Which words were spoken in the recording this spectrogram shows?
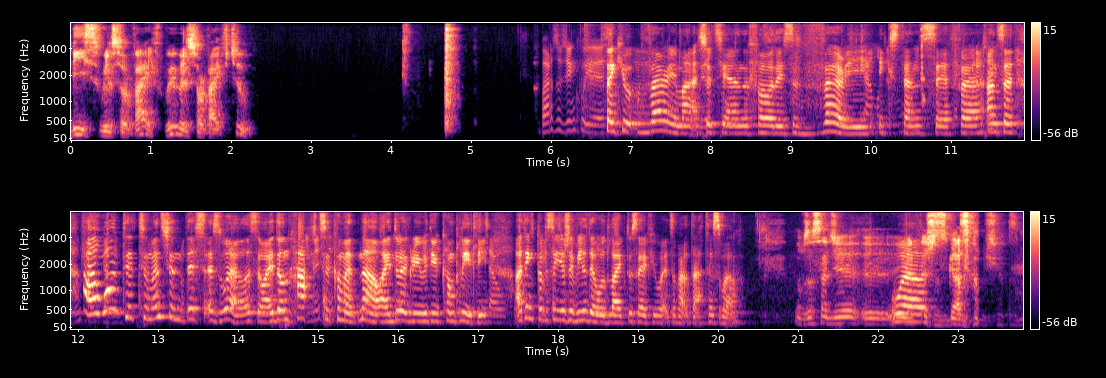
bees will survive, we will survive too. Thank you very much, Etienne, for this very extensive uh, answer. I wanted to mention this as well, so I don't have to comment now. I do agree with you completely. I think Professor Jerzy Wilde would like to say a few words about that as well. No w zasadzie well, ja też zgadzam się z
